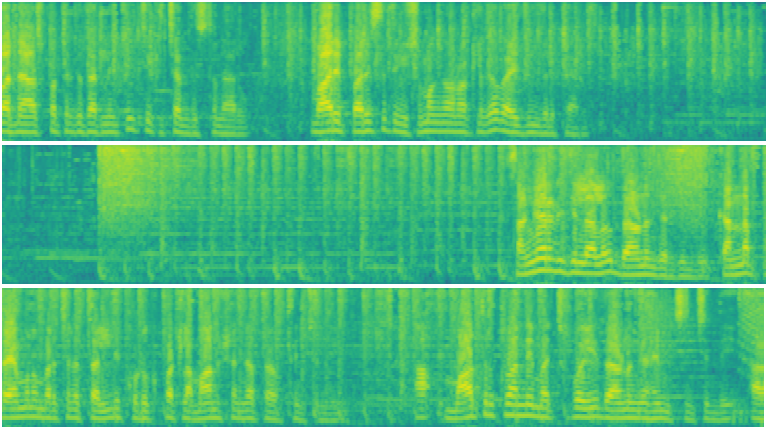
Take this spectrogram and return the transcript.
వారిని ఆసుపత్రికి తరలించి చికిత్స అందిస్తున్నారు. వారి పరిస్థితి విషమంగా ఉన్నట్లుగా వైద్యులు తెలిపారు. సంగారెడ్డి జిల్లాలో దారుణం జరిగింది. కన్న ప్రేమను మరచిన తల్లి కొడుకు పట్ల మానుషంగా ప్రవర్తించింది. ఆ మాతృత్వాన్ని మర్చిపోయి దారుణంగా హింసించింది. ఆ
